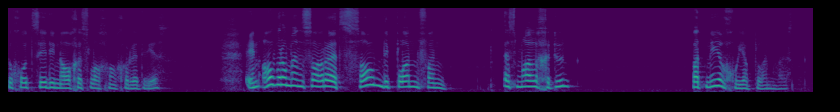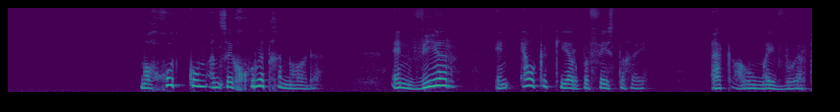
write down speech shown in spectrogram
toe God sê die nageslag gaan groot wees. En Abraham en Sara het saam die plan van Ismael gedoen wat nie 'n goeie plan was nie. Maar God kom in sy groot genade en weer en elke keer bevestig hy ek hou my woord.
